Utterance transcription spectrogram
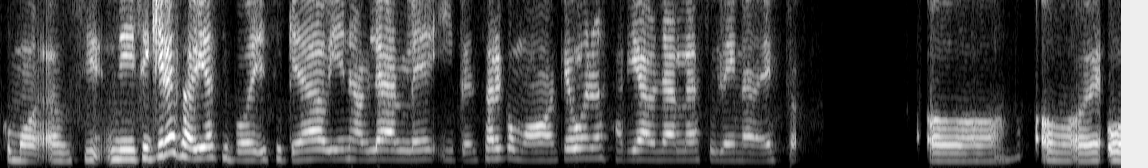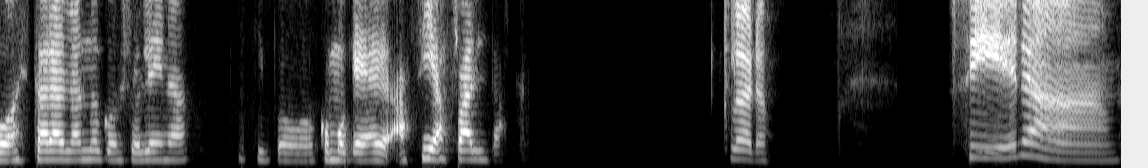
como, eh, ni siquiera sabía si, podía, si quedaba bien hablarle y pensar como, "Ah, qué bueno estaría hablarle a Selena de esto. O, o, o estar hablando con Selena, tipo, como que hacía falta. Claro. Sí, era...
